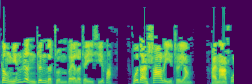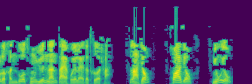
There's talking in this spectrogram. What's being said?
邓明认真的准备了这一席饭，不但杀了一只羊，还拿出了很多从云南带回来的特产：辣椒、花椒、牛油。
